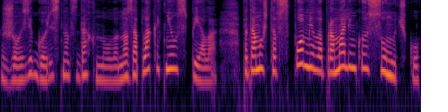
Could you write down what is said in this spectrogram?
Жози горестно вздохнула, но заплакать не успела, потому что вспомнила про маленькую сумочку,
